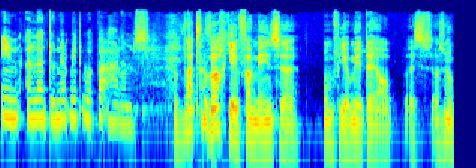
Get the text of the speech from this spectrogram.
en hulle doen dit met oop arms. Wat verwag jy van mense om vir jou mee te help. Is as nou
